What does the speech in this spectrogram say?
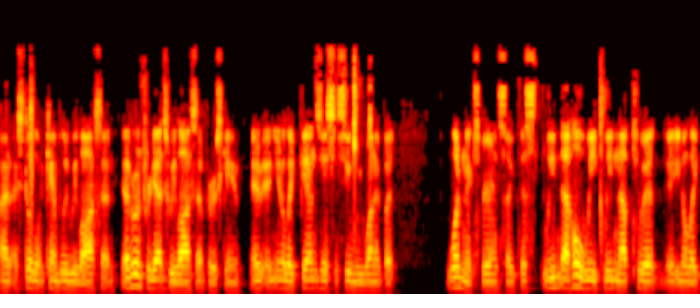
I, I still don't, can't believe we lost that. Everyone forgets we lost that first game, and, and you know, like fans just assume we won it, but what an experience! Like this, leading that whole week leading up to it, you know, like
